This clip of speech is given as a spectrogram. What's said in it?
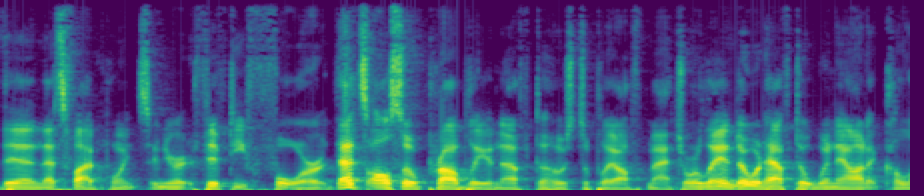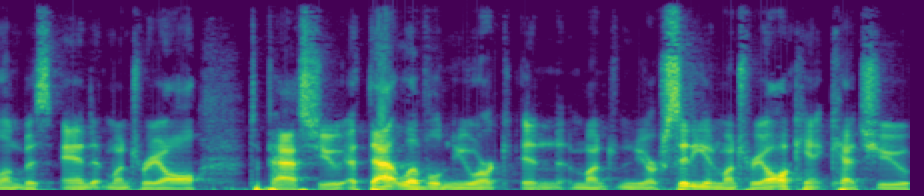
then that's five points, and you're at 54. That's also probably enough to host a playoff match. Orlando would have to win out at Columbus and at Montreal to pass you. At that level, New York and Mon- New York City and Montreal can't catch you.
